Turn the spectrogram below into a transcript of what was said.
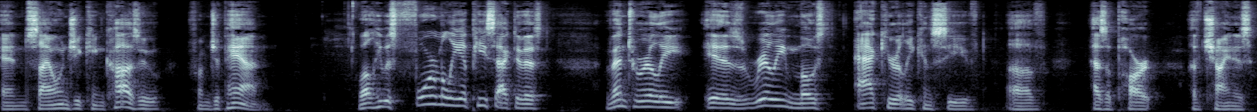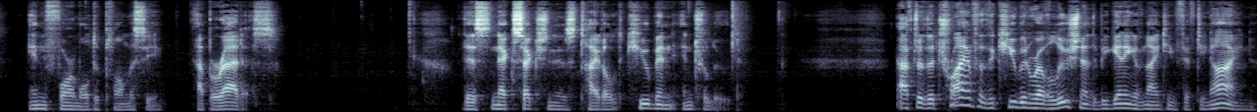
and Saionji Kinkazu from Japan. While he was formally a peace activist, Venturelli is really most accurately conceived of as a part of China's informal diplomacy apparatus. This next section is titled Cuban Interlude. After the triumph of the Cuban Revolution at the beginning of 1959,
